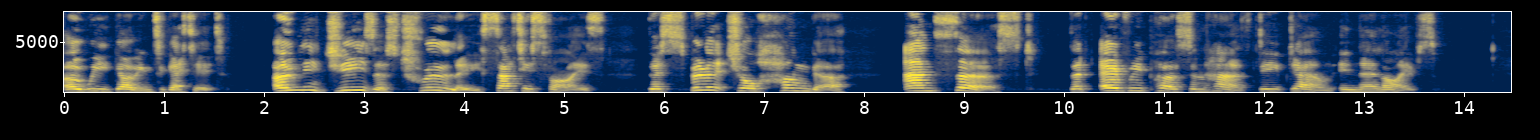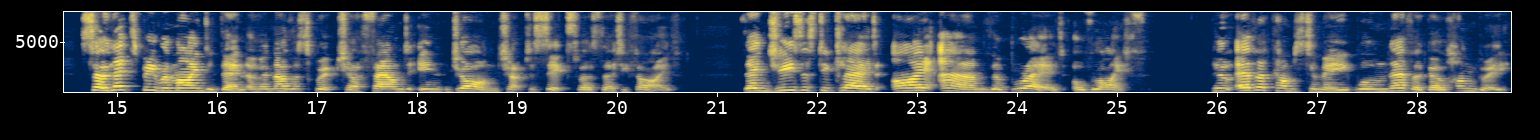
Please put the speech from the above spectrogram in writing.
are we going to get it? Only Jesus truly satisfies the spiritual hunger and thirst that every person has deep down in their lives. So let's be reminded then of another scripture found in John chapter 6, verse 35. Then Jesus declared, I am the bread of life. Whoever comes to me will never go hungry,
